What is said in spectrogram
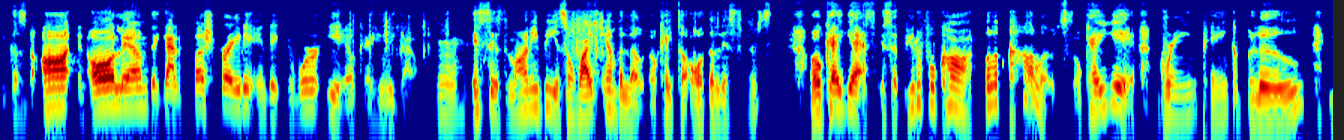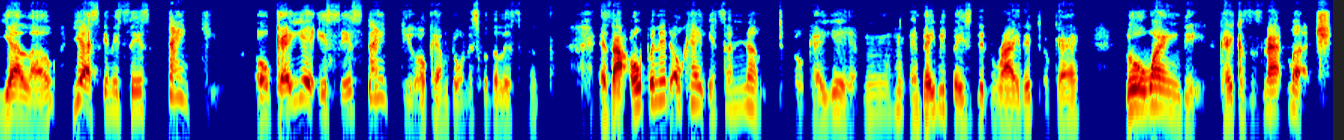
Because the aunt and all them, they got frustrated and they the word, yeah, okay, here we go. Mm, it says Lonnie B. It's a white envelope, okay, to all the listeners. Okay, yes, it's a beautiful card full of colors. Okay, yeah. Green, pink, blue, yellow. Yes, and it says thank you. Okay, yeah, it says thank you. Okay, I'm doing this for the listeners. As I open it, okay, it's a note. Okay, yeah. hmm And Babyface didn't write it. Okay, Lil Wayne did. Okay, because it's not much.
